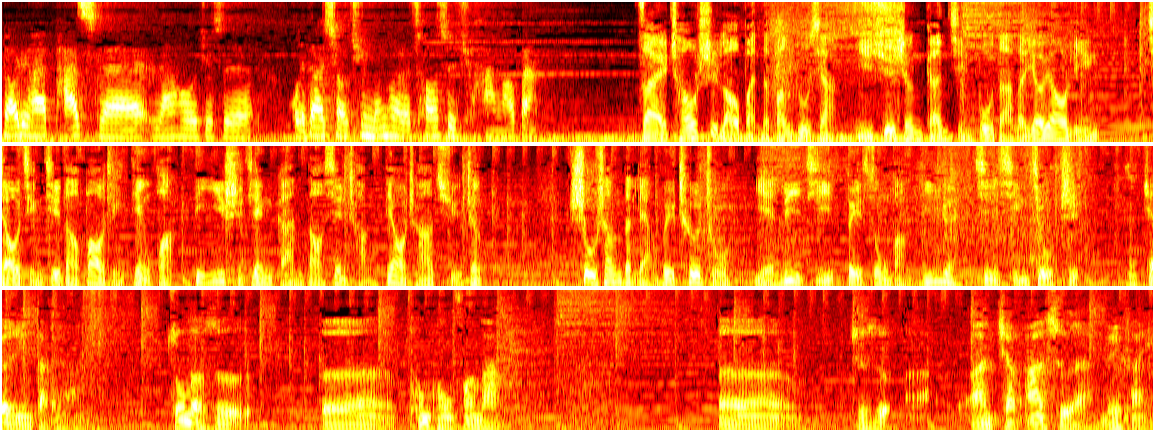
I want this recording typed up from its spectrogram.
小女孩爬起来，然后就是回到小区门口的超市去喊老板。在超市老板的帮助下，女学生赶紧拨打了幺幺零。交警接到报警电话，第一时间赶到现场调查取证。受伤的两位车主也立即被送往医院进行救治。是交警打电话，撞的是呃瞳孔放大，呃就是按按按手啊没反应。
